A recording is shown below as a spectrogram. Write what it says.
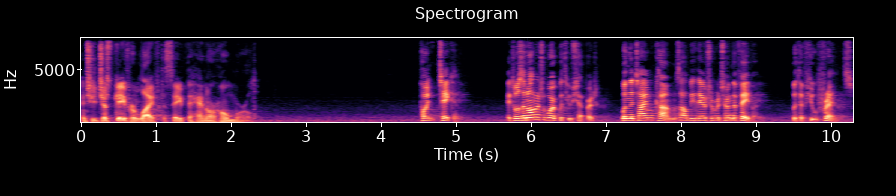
And she just gave her life to save the Hanar homeworld. Point taken. It was an honor to work with you, Shepard. When the time comes, I'll be there to return the favor. With a few friends.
